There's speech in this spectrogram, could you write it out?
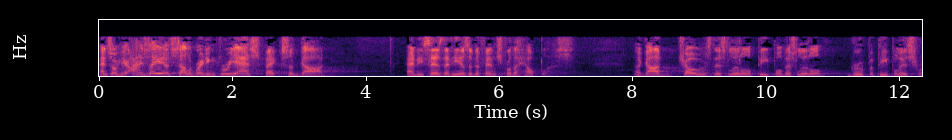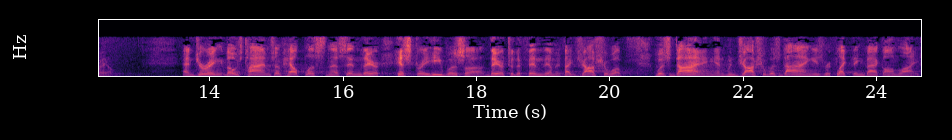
And so here Isaiah is celebrating three aspects of God. And he says that he is a defense for the helpless. Uh, God chose this little people, this little group of people, Israel. And during those times of helplessness in their history, he was uh, there to defend them. In fact, Joshua was dying, and when Joshua was dying, he's reflecting back on life.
